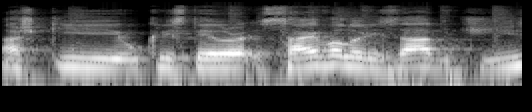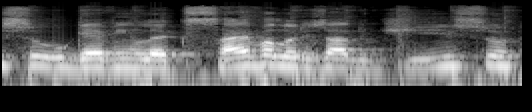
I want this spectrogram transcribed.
Acho que o Chris Taylor sai valorizado disso, o Gavin Lux sai valorizado disso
